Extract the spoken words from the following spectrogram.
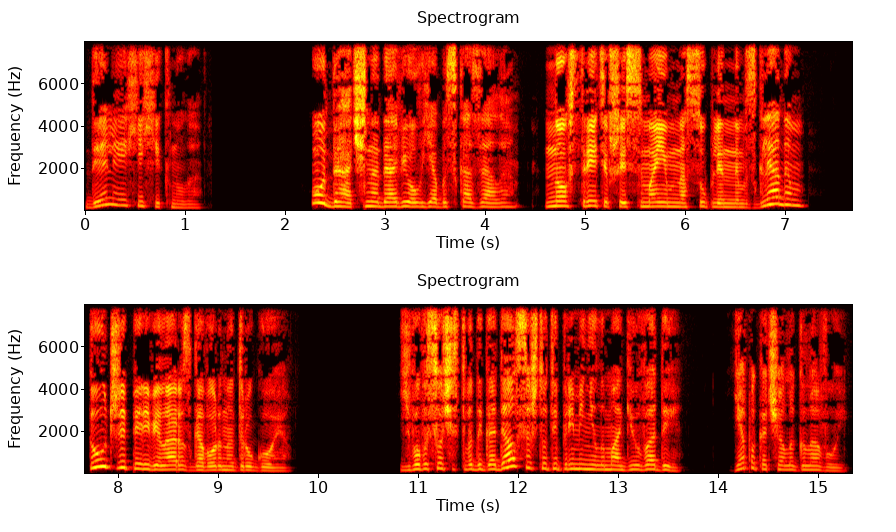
Делия хихикнула. Удачно довел, я бы сказала. Но, встретившись с моим насупленным взглядом, тут же перевела разговор на другое. «Его высочество догадался, что ты применила магию воды?» Я покачала головой.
